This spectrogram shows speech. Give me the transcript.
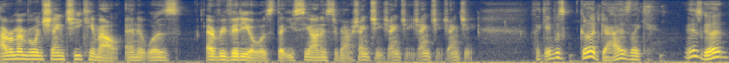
I remember when Shang-Chi came out and it was every video was that you see on Instagram Shang-Chi, Shang-Chi, Shang-Chi, Shang-Chi. Like it was good, guys. Like it was good.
